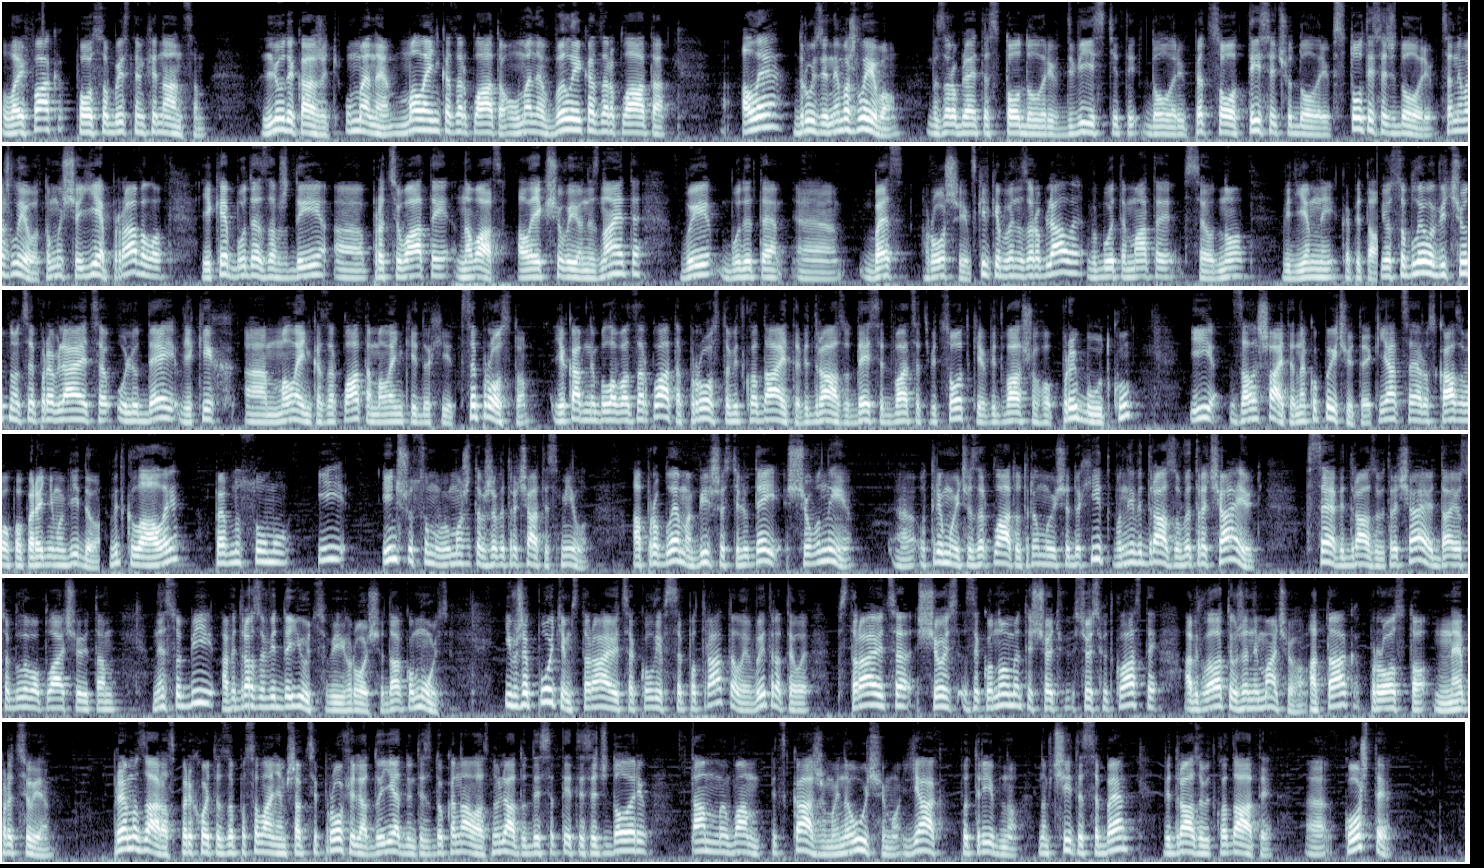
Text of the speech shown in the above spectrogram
Лайфхак по особистим фінансам. Люди кажуть, у мене маленька зарплата, у мене велика зарплата. Але, друзі, неважливо. Ви заробляєте 100 доларів, 200 доларів, 500, 1000 доларів, 100 тисяч доларів. Це неважливо, тому що є правило, яке буде завжди е, працювати на вас. Але якщо ви його не знаєте, ви будете е, без грошей. Скільки б ви не заробляли, ви будете мати все одно від'ємний капітал. І особливо відчутно це проявляється у людей, в яких е, маленька зарплата, маленький дохід. Все просто. Яка б не була у вас зарплата, просто відкладайте відразу 10-20% від вашого прибутку і залишайте, накопичуйте, як я це розказував в попередньому відео. Відклали певну суму і іншу суму ви можете вже витрачати сміло. А проблема більшості людей, що вони, е, отримуючи зарплату, отримуючи дохід, вони відразу витрачають, все відразу витрачають, да, і особливо оплачують там не собі, а відразу віддають свої гроші да, комусь. І вже потім стараються, коли все потратили, витратили, стараються щось зекономити, щось, відкласти, а відкладати вже нема чого. А так просто не працює. Прямо зараз переходьте за посиланням в шапці профіля, доєднуйтесь до каналу з 0 до 10 тисяч доларів. Там ми вам підскажемо і научимо, як потрібно навчити себе відразу відкладати кошти,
